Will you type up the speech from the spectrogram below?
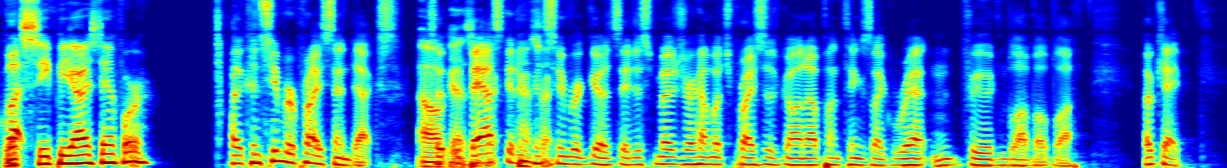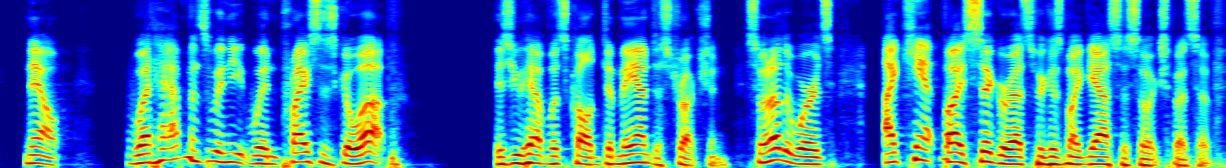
What's CPI stand for? A consumer price index. Oh, so okay, the basket of consumer goods. They just measure how much prices have gone up on things like rent and food and blah blah blah. Okay. Now, what happens when you when prices go up is you have what's called demand destruction. So in other words, I can't buy cigarettes because my gas is so expensive.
